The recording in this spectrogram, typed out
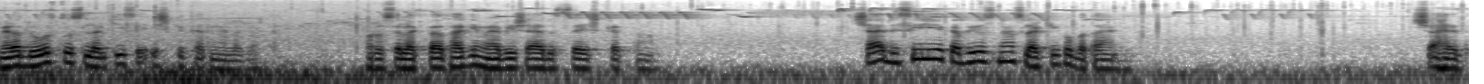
मेरा दोस्त उस लड़की से इश्क करने लगा था और उसे लगता था कि मैं भी शायद उससे इश्क करता हूँ। शायद इसीलिए कभी उसने उस लड़की को बताया नहीं। शायद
